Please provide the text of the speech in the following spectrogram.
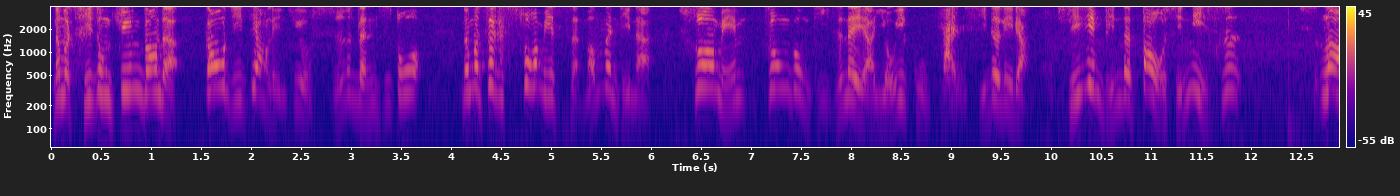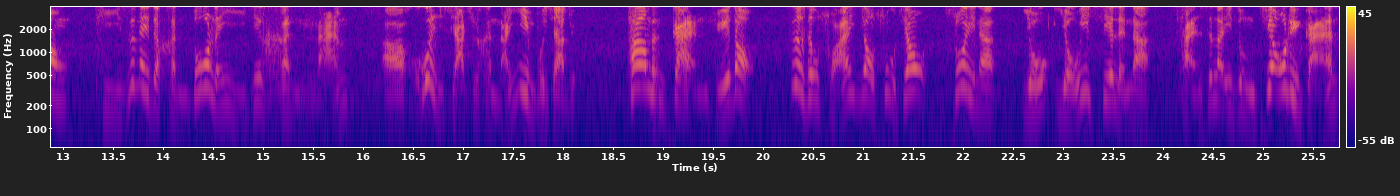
那么其中军方的高级将领就有十人之多。那么这个说明什么问题呢？说明中共体制内啊有一股反习的力量。习近平的倒行逆施，是让体制内的很多人已经很难。啊，混下去很难应付下去，他们感觉到这艘船要触礁，所以呢，有有一些人呢产生了一种焦虑感，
